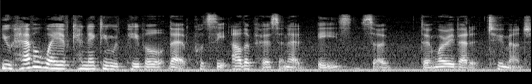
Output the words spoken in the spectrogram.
you have a way of connecting with people that puts the other person at ease. So don't worry about it too much.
